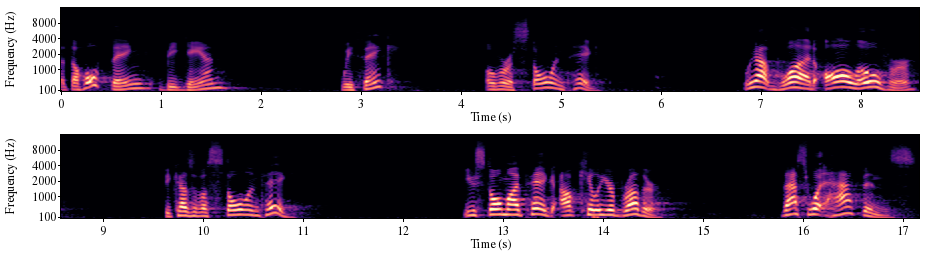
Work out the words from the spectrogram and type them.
that the whole thing began, we think, over a stolen pig? We got blood all over because of a stolen pig. You stole my pig, I'll kill your brother. That's what happens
